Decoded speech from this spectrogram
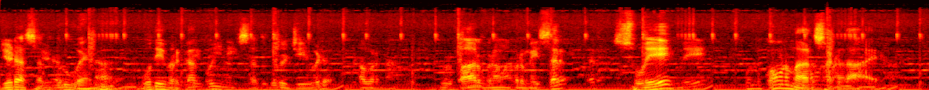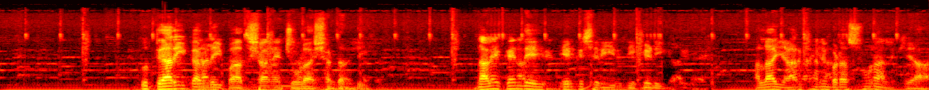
ਜਿਹੜਾ ਸਤਿਗੁਰੂ ਹੈ ਨਾ, ਉਹਦੇ ਵਰਗਾ ਕੋਈ ਨਹੀਂ। ਸਤਿਗੁਰੂ ਜੀਵੜ ਅਵਰਨਾ ਗੁਰਪਾਰ ਬ੍ਰਹਮ ਪਰਮੇਸ਼ਰ ਸੋਏ ਉਹਨੂੰ ਕੌਣ ਮਾਰ ਸਕਦਾ ਹੈ? ਤੂੰ ਤਿਆਰੀ ਕਰ ਲਈ ਪਾਤਸ਼ਾਹ ਨੇ ਚੋਲਾ ਛੱਡਣ ਦੀ ਨਾਲੇ ਕਹਿੰਦੇ, ਇੱਕ ਸਰੀਰ ਦੀ ਕਿਹੜੀ ਗੱਲ ਹੈ? ਅੱਲਾ ਯਾਰ ਖਾਨ ਨੇ ਬੜਾ ਸੋਹਣਾ ਲਿਖਿਆ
